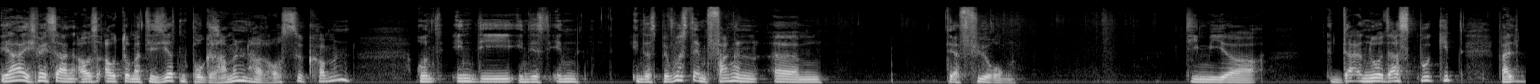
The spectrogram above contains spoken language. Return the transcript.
ja, ich möchte sagen, aus automatisierten Programmen herauszukommen und in die, in das, in, in das bewusste Empfangen ähm, der Führung, die mir da nur das gibt, weil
